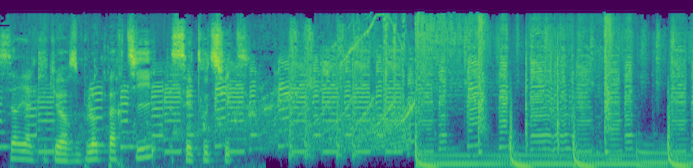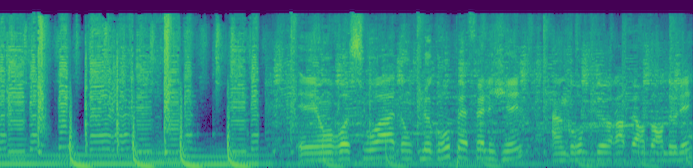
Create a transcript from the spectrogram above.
Serial Kickers Block Party, c'est tout de suite. Et on reçoit donc le groupe FLG, un groupe de rappeurs bordelais.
